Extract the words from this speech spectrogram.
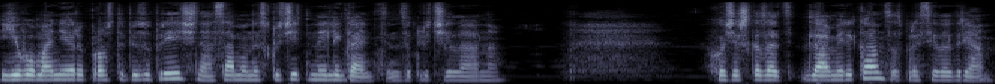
Его манеры просто безупречны, а сам он исключительно элегантен», — заключила она. «Хочешь сказать, для американца?» — спросил Адриан.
